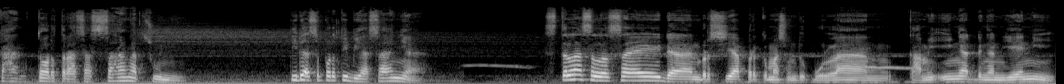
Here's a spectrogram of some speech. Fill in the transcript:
kantor terasa sangat sunyi. Tidak seperti biasanya. Setelah selesai dan bersiap berkemas untuk pulang, kami ingat dengan Yeni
